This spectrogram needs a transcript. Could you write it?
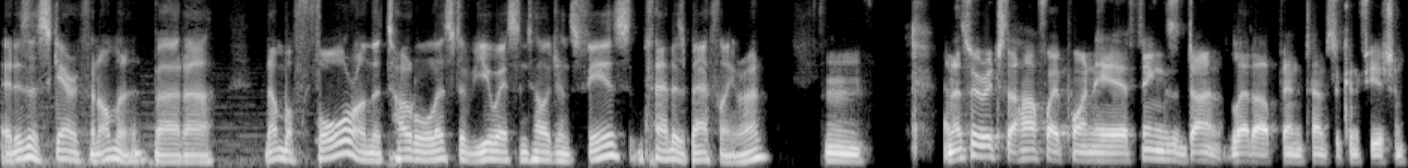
it is a scary phenomenon. But uh, number four on the total list of US intelligence fears, that is baffling, right? Hmm. And as we reach the halfway point here, things don't let up in terms of confusion.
